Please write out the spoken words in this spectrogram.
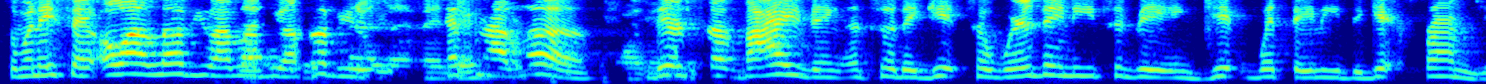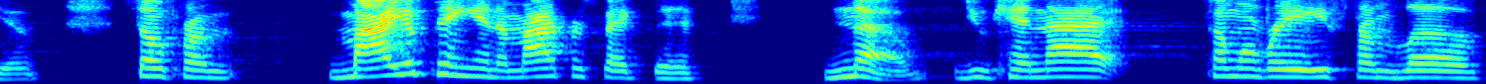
So when they say, Oh, I love you, I love you, I love you, that's not love. They're surviving until they get to where they need to be and get what they need to get from you. So, from my opinion and my perspective, no, you cannot someone raised from love.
